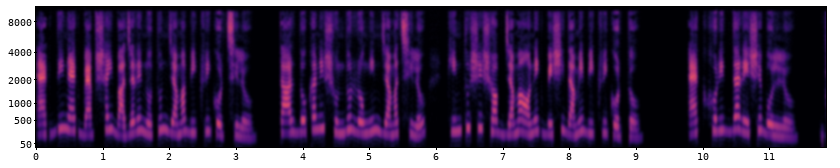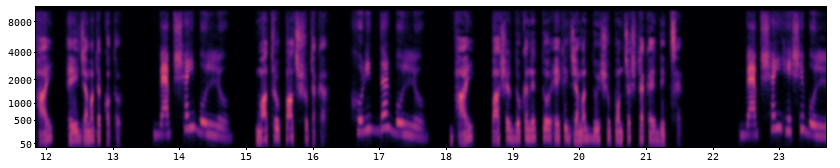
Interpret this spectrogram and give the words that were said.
একদিন এক ব্যবসায়ী বাজারে নতুন জামা বিক্রি করছিল। তার দোকানে সুন্দর রঙিন জামা ছিল কিন্তু সে সব জামা অনেক বেশি দামে বিক্রি করত। এক খরিদ্দার এসে বলল ভাই এই জামাটা কত? ব্যবসায়ী বলল মাত্র পাঁচশো টাকা। খরিদ্দার বলল ভাই পাশের দোকানে তো একই জামা দুইশো পঞ্চাশ টাকায় দিচ্ছে। ব্যবসায়ী হেসে বলল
